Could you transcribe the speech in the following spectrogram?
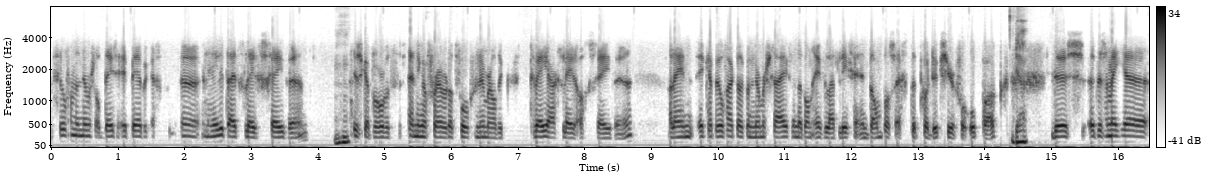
veel van de nummers op deze EP heb ik echt een hele tijd geleden geschreven. Dus ik heb bijvoorbeeld Ending of Forever, dat volgende nummer had ik twee jaar geleden al geschreven. Alleen ik heb heel vaak dat ik een nummer schrijf en dat dan even laat liggen en dan pas echt de productie ervoor oppak. Ja. Dus het is een beetje,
